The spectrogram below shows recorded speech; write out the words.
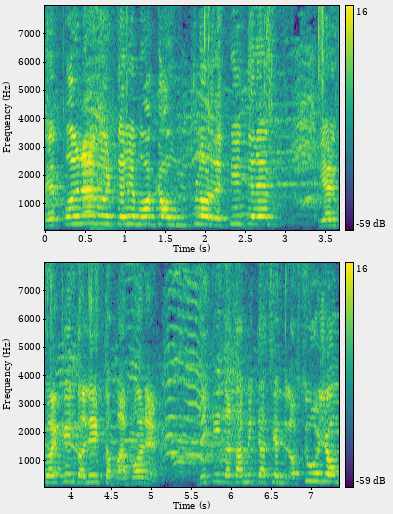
Le ponemos y tenemos acá un flor de títere y el huequito listo para poner. Viquita también está haciendo lo suyo.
